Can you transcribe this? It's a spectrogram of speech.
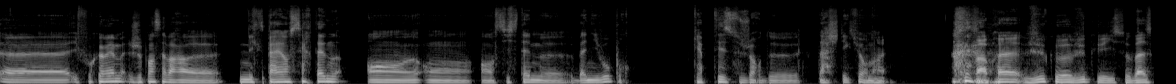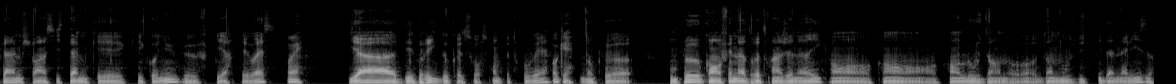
Euh, il faut quand même, je pense, avoir euh, une expérience certaine en, en- en système euh, bas niveau pour capter ce genre d'architecture. Ouais. Enfin, après, vu que vu qu'il se base quand même sur un système qui est, qui est connu, que FreeRTOS, Ouais. il y a des briques de code source qu'on peut trouver. Ok. Donc, on peut, quand on fait notre rétro-ingénierie, quand, quand, quand on l'ouvre dans nos, dans nos outils d'analyse,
